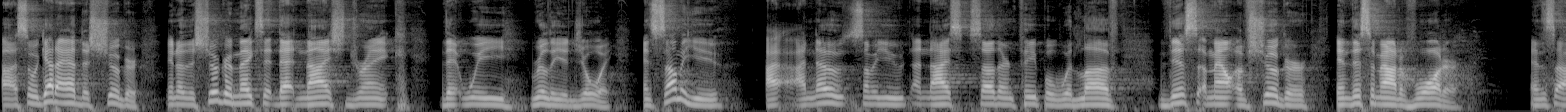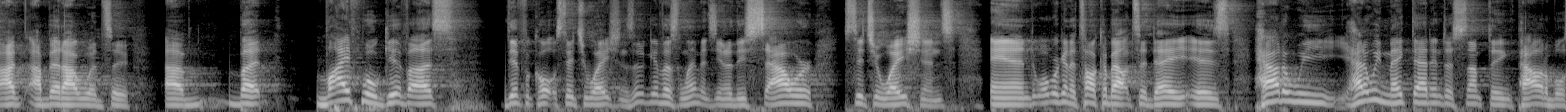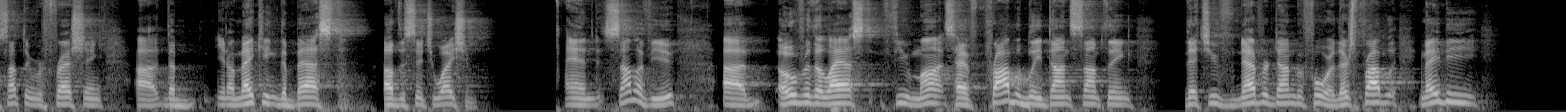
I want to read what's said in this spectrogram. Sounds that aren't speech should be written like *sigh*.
Uh, so we got to add the sugar. You know, the sugar makes it that nice drink that we really enjoy. And some of you, I, I know some of you nice southern people would love this amount of sugar and this amount of water. And so I, I bet I would too. Uh, but life will give us difficult situations. It'll give us limits, you know, these sour situations. And what we're going to talk about today is how do we how do we make that into something palatable, something refreshing, uh, the you know making the best of the situation. And some of you uh, over the last few months have probably done something that you've never done before. There's probably maybe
